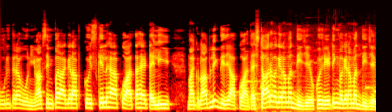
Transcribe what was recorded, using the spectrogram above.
पूरी तरह वो नहीं हो। आप सिंपल अगर आपको स्किल है, आपको आता है टेली माइक्रो आप लिख दीजिए, आपको आता है। स्टार वगैरह मत दीजिए, कोई रेटिंग वगैरह मत दीजिए।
